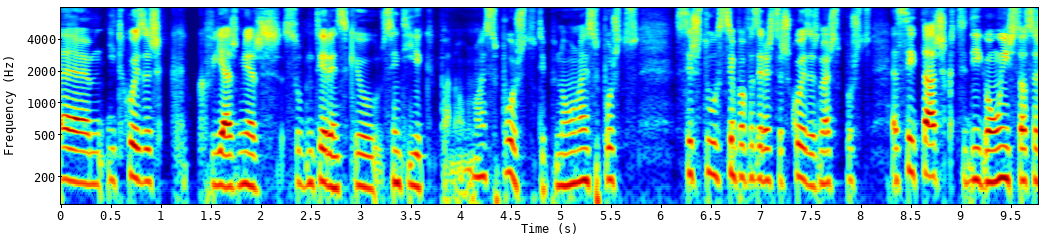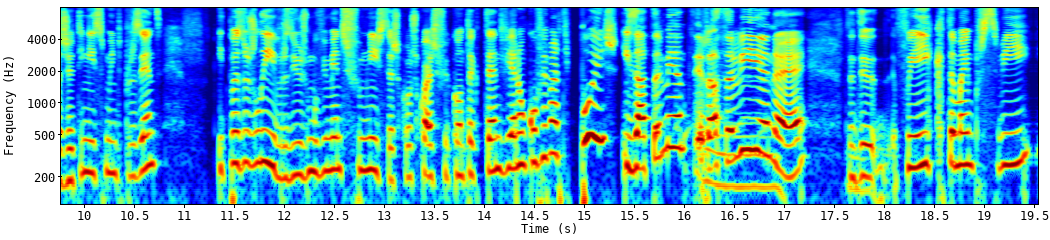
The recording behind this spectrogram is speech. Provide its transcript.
Hum, e de coisas que, que via as mulheres submeterem-se que eu sentia que pá, não, não é suposto, tipo, não, não é suposto seres tu sempre a fazer estas coisas, não é suposto aceitares que te digam isto, ou seja, eu tinha isso muito presente e depois os livros e os movimentos feministas com os quais fui contactando vieram confirmar, tipo, pois, exatamente, eu já sabia, não é? Portanto, foi aí que também percebi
